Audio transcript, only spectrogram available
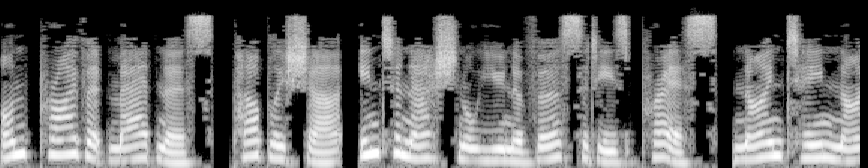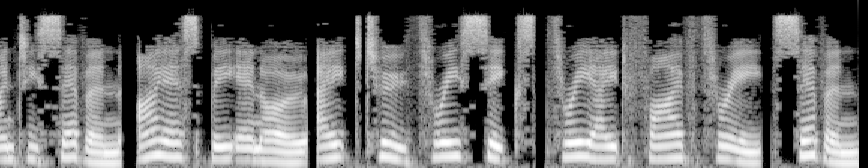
on Private Madness, Publisher, International Universities Press, 1997, ISBN 0-8236-3853-7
